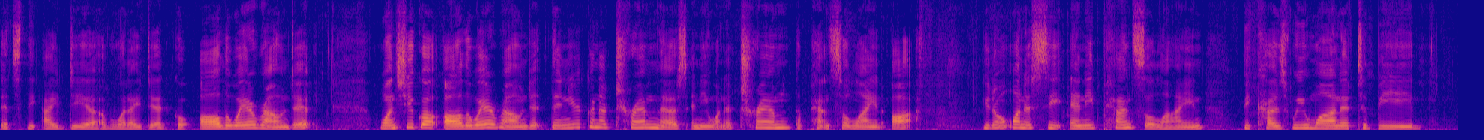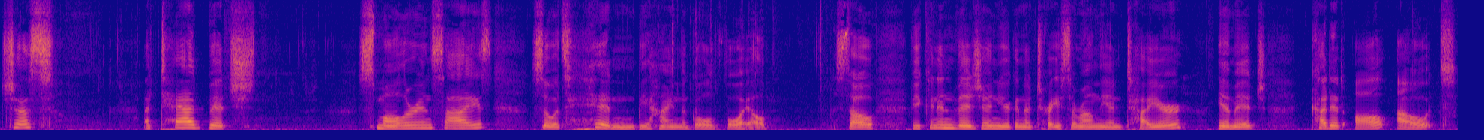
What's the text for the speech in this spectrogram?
it's the idea of what I did go all the way around it once you go all the way around it, then you're going to trim this and you want to trim the pencil line off. You don't want to see any pencil line because we want it to be just a tad bit smaller in size so it's hidden behind the gold foil. So if you can envision, you're going to trace around the entire image, cut it all out,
